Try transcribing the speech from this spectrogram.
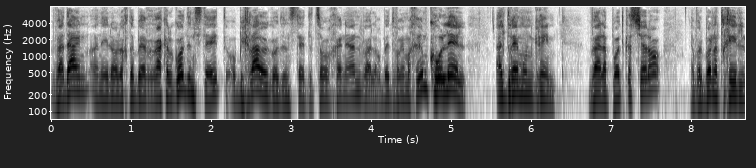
ועדיין, אני לא הולך לדבר רק על גולדן סטייט, או בכלל על גולדן סטייט לצורך העניין, ועל הרבה דברים אחרים, כולל על דריימון גרין ועל הפודקאסט שלו. אבל בואו נתחיל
